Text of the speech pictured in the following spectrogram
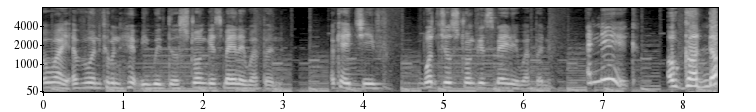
Alright, everyone come and hit me with your strongest melee weapon. Okay, Chief, what's your strongest melee weapon? A nuke! Oh god, no!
